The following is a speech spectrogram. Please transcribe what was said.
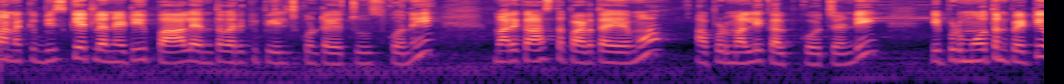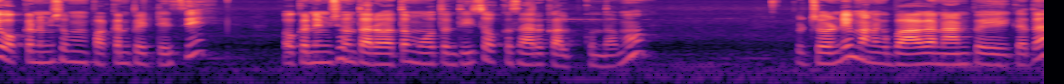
మనకి బిస్కెట్లు అనేటివి పాలు ఎంతవరకు పీల్చుకుంటాయో చూసుకొని మరి కాస్త పడతాయేమో అప్పుడు మళ్ళీ కలుపుకోవచ్చండి. ఇప్పుడు మూతను పెట్టి ఒక్క నిమిషం పక్కన పెట్టేసి ఒక నిమిషం తర్వాత మూతను తీసి ఒక్కసారి కలుపుకుందాము. ఇప్పుడు చూడండి మనకు బాగా నానిపోయాయి కదా.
